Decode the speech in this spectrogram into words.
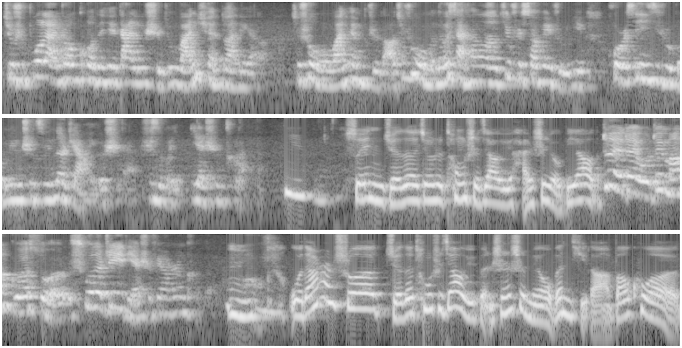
就是波澜壮阔那些大历史就完全断裂了，就是我们完全不知道，就是我们能想象到的，就是消费主义或者信息技术革命至今的这样一个时代是怎么衍生出来的。嗯，所以你觉得就是通识教育还是有必要的？对对，我对芒格所说的这一点是非常认可的。嗯，我当然说觉得通识教育本身是没有问题的，包括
